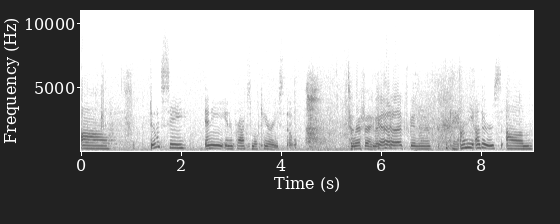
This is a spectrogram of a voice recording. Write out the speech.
Uh, don't see any interproximal caries, though. Terrific. That's- Yeah, that's good news. Okay, on the others, um,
